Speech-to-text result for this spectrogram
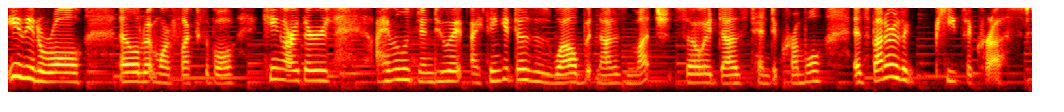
easy to roll and a little bit more flexible. King Arthur's, I haven't looked into it. I think it does as well, but not as much. So it does tend to crumble. It's better as a pizza crust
